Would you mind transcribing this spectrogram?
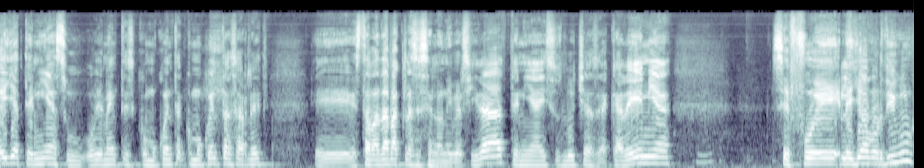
ella tenía su, obviamente, como cuenta, como cuenta Sarlet, eh, estaba, daba clases en la universidad, tenía ahí sus luchas de academia, se fue, leyó a Bourdieu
